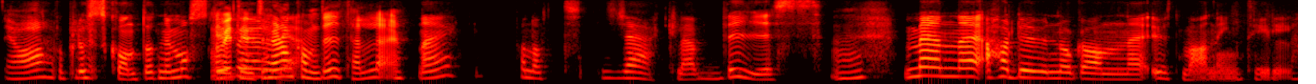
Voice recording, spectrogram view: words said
Ja, på pluskontot. Nu måste jag jag vet inte hur de det. kom dit heller. Nej, på något jäkla vis. Mm. Men eh, har du någon eh, utmaning till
